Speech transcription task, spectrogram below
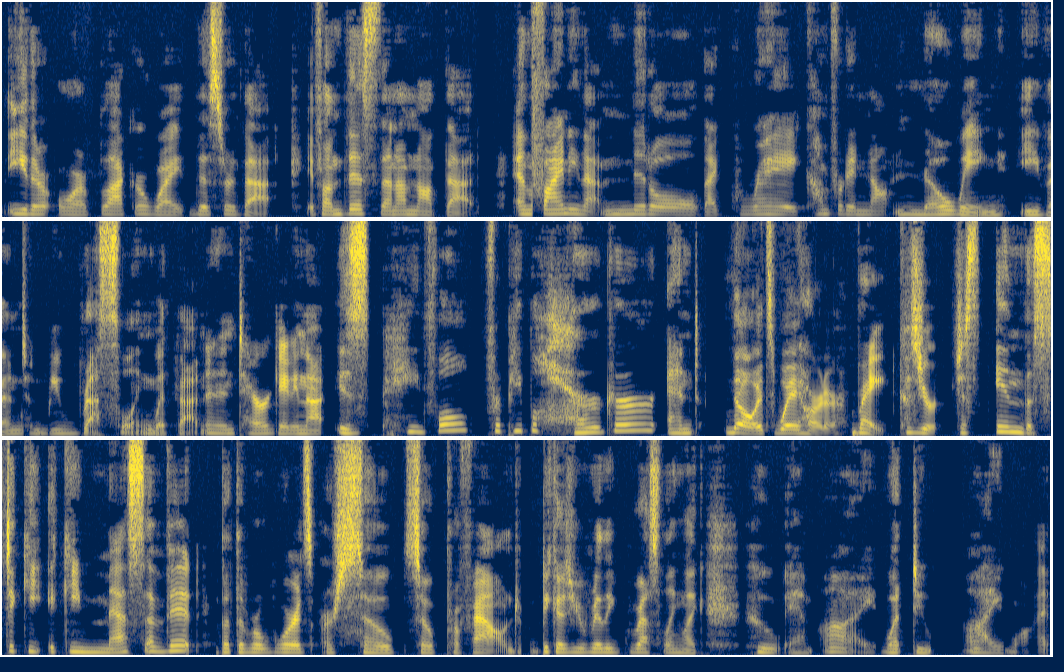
Either or, black or white, this or that. If I'm this, then I'm not that and finding that middle, that gray comfort in not knowing even to be wrestling with that and interrogating that is painful for people harder and no, it's way harder. Right. Cause you're just in the sticky, icky mess of it. But the rewards are so, so profound because you're really wrestling like, who am I? What do I want.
